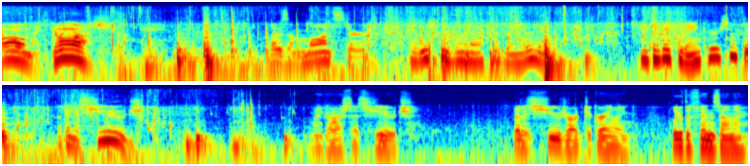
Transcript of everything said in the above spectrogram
Oh my gosh! That is a monster. I wish we weren't actively moving. Do you think I could anchor or something? That thing is huge. Oh my gosh, that's huge. That is huge Arctic grayling. Look at the fins down there.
